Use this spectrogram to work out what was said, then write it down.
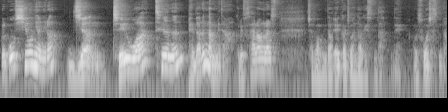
그리고 시온이 아니라 전. 즈와 트는 배달은 납니다. 그래서 사랑을 할 수... 죄송합니다. 여기까지만 하겠습니다. 네 오늘 수고하셨습니다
